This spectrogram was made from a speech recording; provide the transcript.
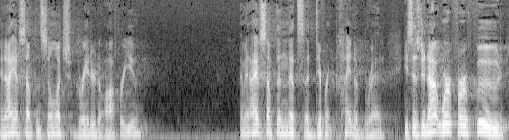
and I have something so much greater to offer you. I mean, I have something that's a different kind of bread. He says, Do not work for food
